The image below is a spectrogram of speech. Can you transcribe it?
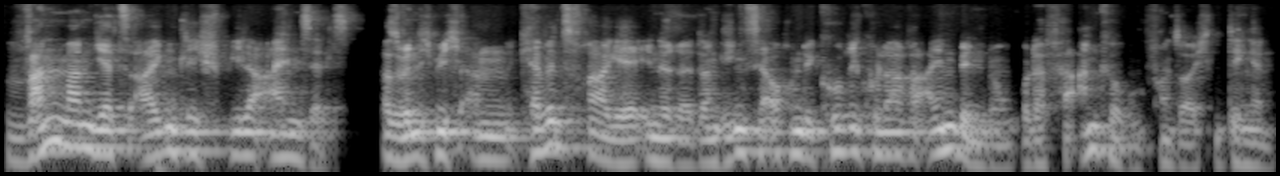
wann man jetzt eigentlich Spiele einsetzt. Also wenn ich mich an Kevins Frage erinnere, dann ging es ja auch um die curriculare Einbindung oder Verankerung von solchen Dingen.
